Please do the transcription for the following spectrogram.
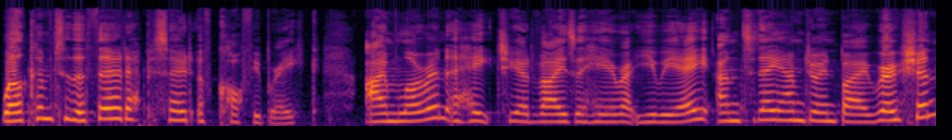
Welcome to the third episode of Coffee Break. I'm Lauren, a HE advisor here at UEA, and today I'm joined by Roshan.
